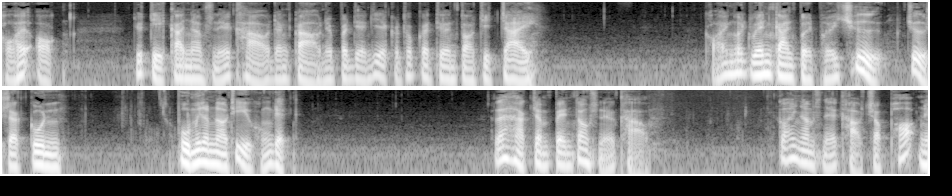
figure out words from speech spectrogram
ขอให้ออก ยุติการนำเสนอข่าวดังกล่าวในประเด็นที่จะกระทบกระเทือนต่อจิตใจ ขอให้งดเว้นการเปิดเผยชื่อ ชื่อสกุล ภูมิลำเนาที่อยู่ของเด็ก และหากจำเป็นต้องเสนอข่าว ก็ให้นำเสนอข่าวเฉพาะใน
